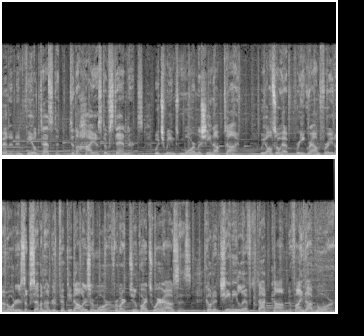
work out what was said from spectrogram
fitted and field tested to the highest of standards, which means more machine uptime. We also have free ground freight on orders of $750 or more from our two parts warehouses. Go to genielift.com to find out more.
